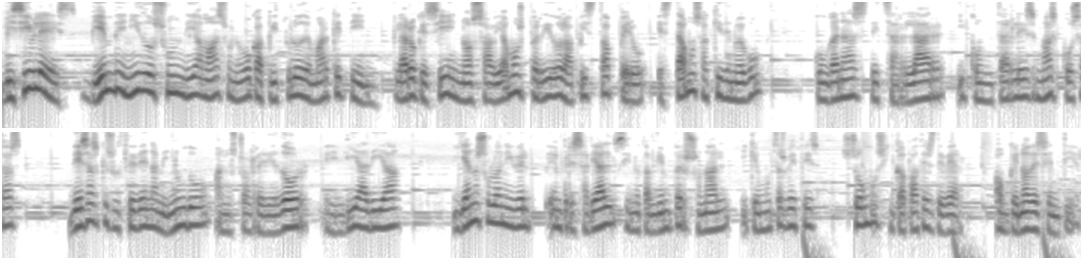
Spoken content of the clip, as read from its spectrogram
Visibles, bienvenidos un día más a un nuevo capítulo de marketing. Claro que sí, nos habíamos perdido la pista, pero estamos aquí de nuevo con ganas de charlar y contarles más cosas de esas que suceden a menudo a nuestro alrededor, en el día a día, y ya no solo a nivel empresarial, sino también personal, y que muchas veces somos incapaces de ver, aunque no de sentir.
